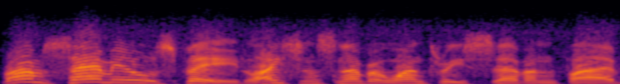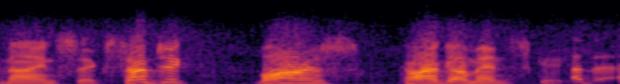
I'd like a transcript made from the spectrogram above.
From Samuel Spade, license number 137596. Subject, Boris Kargamensky. Uh, but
